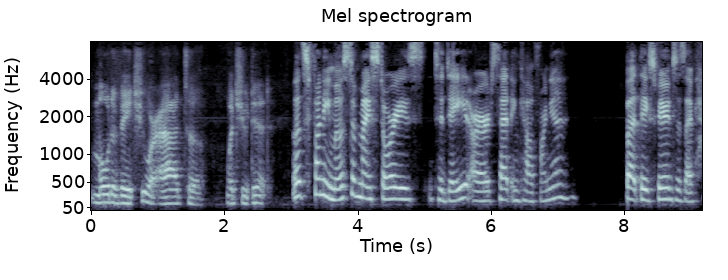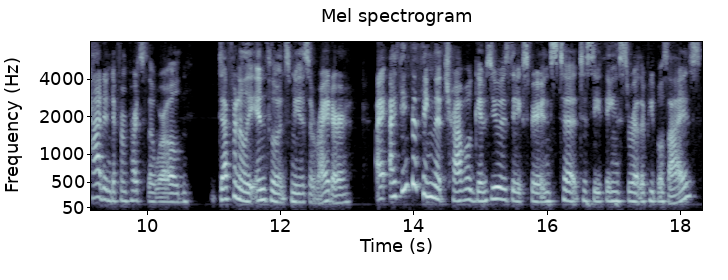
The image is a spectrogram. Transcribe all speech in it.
motivate you or add to what you did? Well, it's funny. Most of my stories to date are set in California, but the experiences I've had in different parts of the world definitely influenced me as a writer. I, I think the thing that travel gives you is the experience to to see things through other people's eyes,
